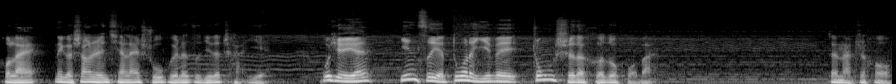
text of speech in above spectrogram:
后来，那个商人前来赎回了自己的产业，胡雪岩因此也多了一位忠实的合作伙伴。在那之后，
